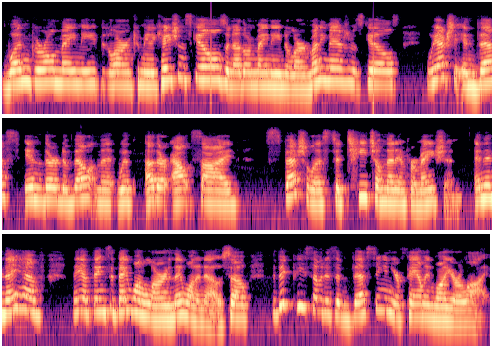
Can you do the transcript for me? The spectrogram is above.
one girl may need to learn communication skills, another one may need to learn money management skills. We actually invest in their development with other outside specialists to teach them that information. And then they have they have things that they want to learn and they want to know. So the big piece of it is investing in your family while you're alive.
